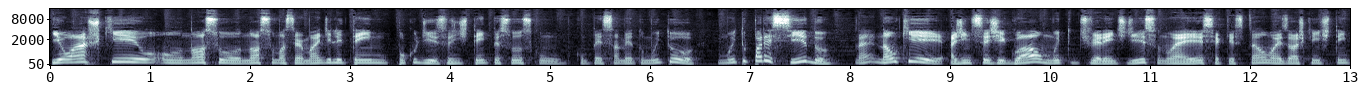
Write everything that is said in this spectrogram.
E eu acho que o, o, nosso nosso mastermind ele tem um pouco disso. A gente tem pessoas com, com pensamento muito muito parecido, né? Não que a gente seja igual, muito diferente disso, não é essa a questão, mas eu acho que a gente tem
